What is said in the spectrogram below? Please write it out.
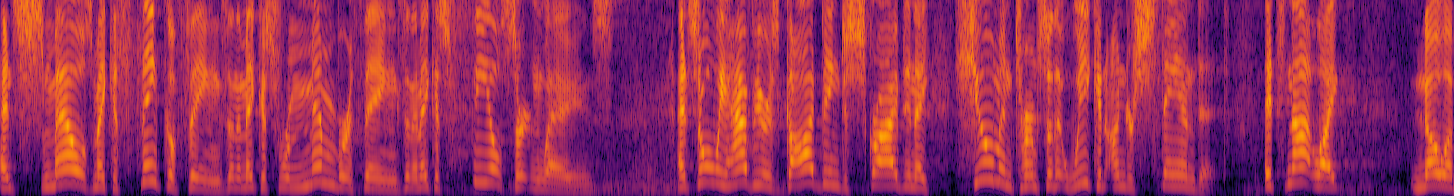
and smells make us think of things, and they make us remember things, and they make us feel certain ways. And so, what we have here is God being described in a human term so that we can understand it. It's not like Noah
